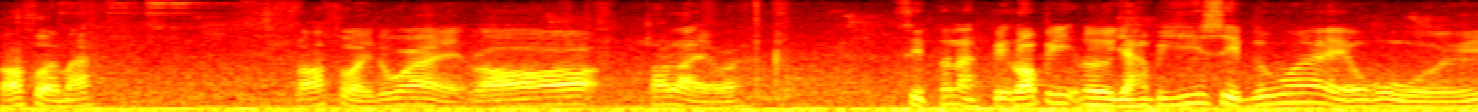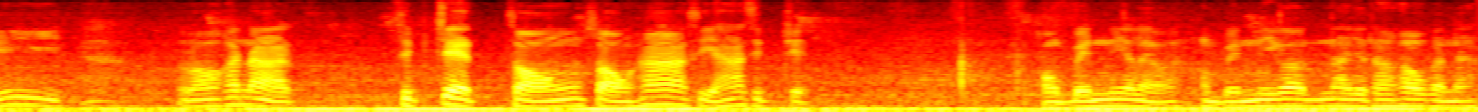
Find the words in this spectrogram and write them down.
ล้อสวยไหม ล้อสวยด้วยล้อเท่าไหร่วะสิบเท่าไหร่ปีล้อปีเออยางปียี่สิบด้วยโอ้โหยล้อขนาดสิบเจ็ดสองสองห้าสี่ห้าสิบเจ็ดของเบนซ์นี่อะไรวะของเบนซ์นี่ก็น่าจะเท่าเท่ากันนะ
